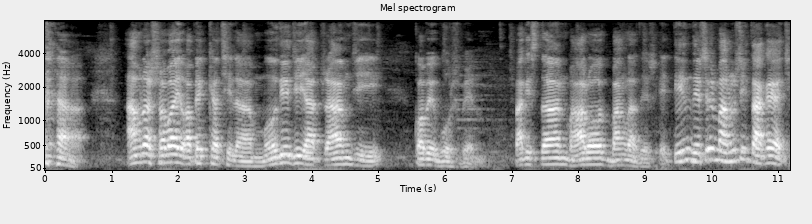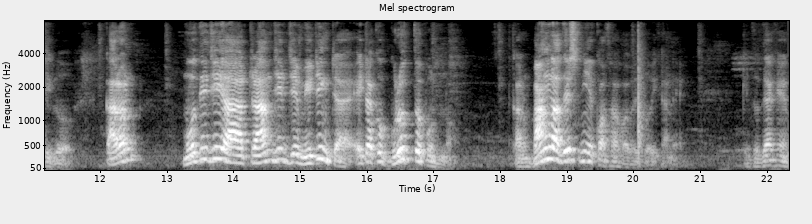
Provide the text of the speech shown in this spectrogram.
আমরা সবাই অপেক্ষা ছিলাম, মোদিজি আর ট্রাম্পজি কবে বসবেন? পাকিস্তান, ভারত, বাংলাদেশ, এই তিন দেশের মানুষই তাকায় ছিল। কারণ মোদিজি আর ট্রাম্পজির যে মিটিংটা, এটা খুব গুরুত্বপূর্ণ। কারণ বাংলাদেশ নিয়ে কথা হবে তো ওইখানে কিন্তু দেখেন,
